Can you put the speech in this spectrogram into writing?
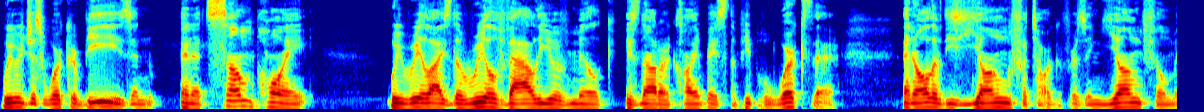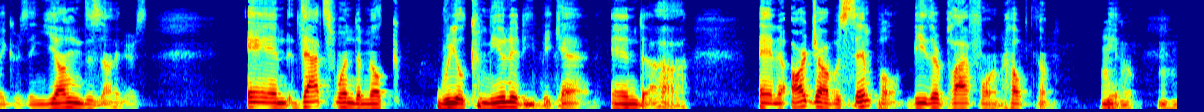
we were just worker bees. And and at some point, we realized the real value of Milk is not our client base, the people who work there, and all of these young photographers and young filmmakers and young designers. And that's when the Milk real community began. And uh, and our job was simple: be their platform, help them, mm-hmm. you know. Mm-hmm.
